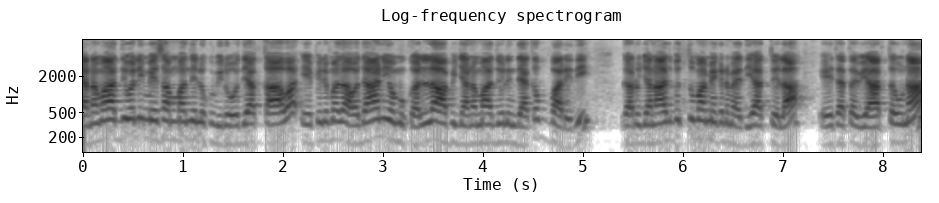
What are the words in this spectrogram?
ජනමාධ්‍ය වලින් මේ සම්බන්ධයෙන් ලොකු විරෝධයක් ආවා. ඒ පිළිබඳ අවධානය යොමු කළා. අපි ජනමාධ්‍ය වලින් දැකපු පරිදි ගරු ජනාධිපතිතුමා මේකට මැදිහත් වෙලා ඒ තත්ත්ව ව්‍යාර්ථ වුණා.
